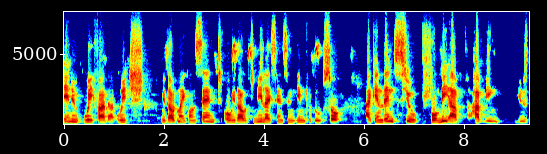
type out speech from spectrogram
any way further, which without my consent or without me licensing him to do so, I can then sue for me I've, having used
